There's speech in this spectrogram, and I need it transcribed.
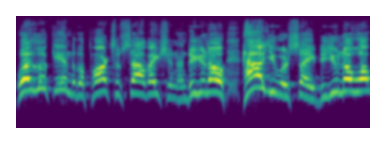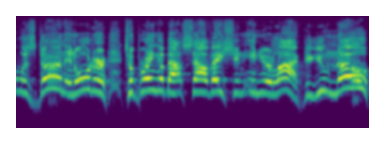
Well, look into the parts of salvation. And do you know how you were saved? Do you know what was done in order to bring about salvation in your life? Do you know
